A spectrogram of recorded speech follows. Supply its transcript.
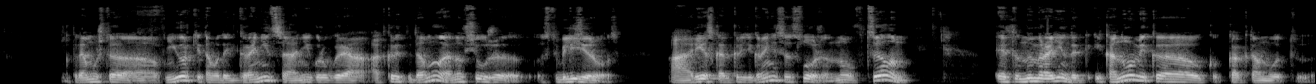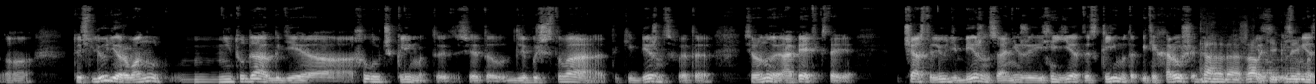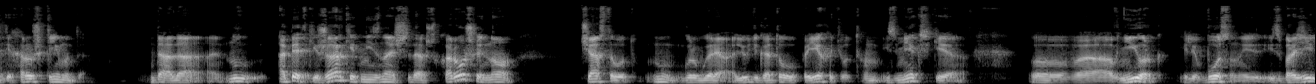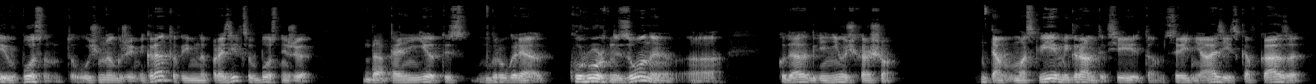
Потому что а, в Нью-Йорке там вот эти границы, они, грубо говоря, открыты давно, и оно все уже стабилизировалось. А резко открыть границы сложно. Но в целом это номер один, это экономика, как там вот... А, то есть люди рванут не туда, где лучше климат. То есть это для большинства таких беженцев это все равно, опять, кстати, часто люди беженцы, они же едут из климата, где хороший, да, да, жаркий из, климат. Из мест, где хороший климат. Да, да. Ну, опять-таки, жаркий, это не значит всегда, что хороший, но часто вот, ну, грубо говоря, люди готовы приехать вот из Мексики э, в, в Нью-Йорк или в Бостон, из Бразилии в Бостон. То очень много же иммигрантов, именно бразильцев в Бостоне живет. Да. Они едут из, грубо говоря, курортной зоны, э, куда, где не очень хорошо. Там в Москве мигранты все там Средней Азии, из Кавказа,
